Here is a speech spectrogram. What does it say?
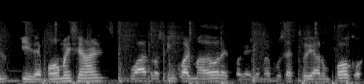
y, y te puedo mencionar cuatro o cinco armadores, porque yo me puse a estudiar un poco,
